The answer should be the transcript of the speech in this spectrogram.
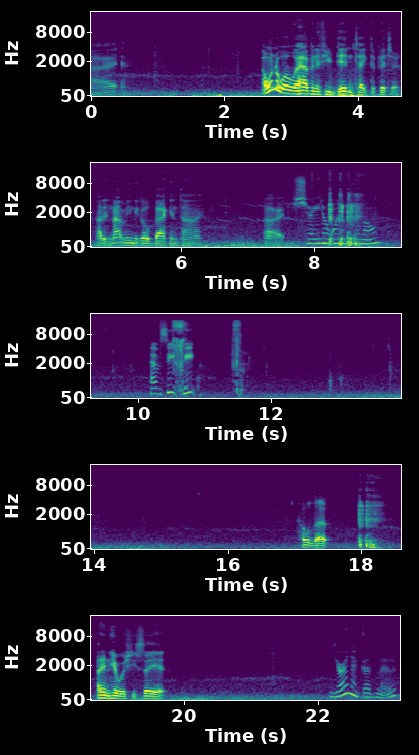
Alright. I wonder what happened if you didn't take the picture. I did not mean to go back in time. Alright. You sure you don't want to be alone? Have a seat, Pete. Hold up. I didn't hear what she said. You're in a good mood.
